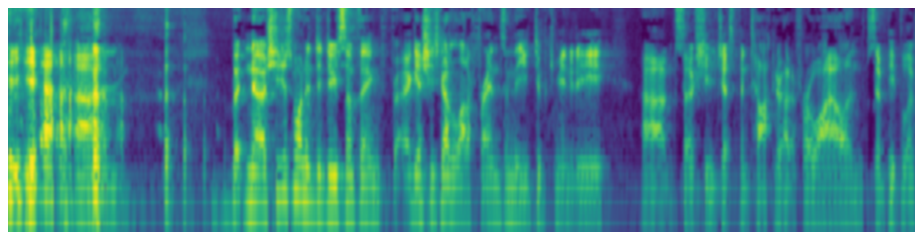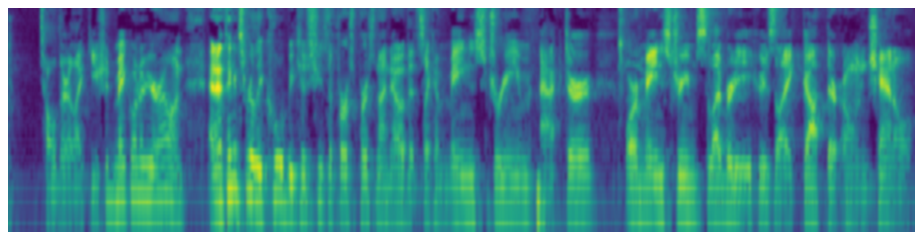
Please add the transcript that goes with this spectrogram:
yeah. Um, but no, she just wanted to do something. I guess she's got a lot of friends in the YouTube community, um, so she's just been talking about it for a while. And some people have told her like, you should make one of your own. And I think it's really cool because she's the first person I know that's like a mainstream actor or mainstream celebrity who's like got their own channel.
